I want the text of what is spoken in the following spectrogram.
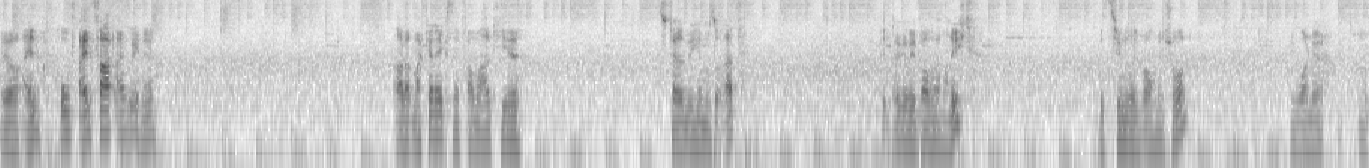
ja, ein Hofeinfahrt eigentlich, ne? Aber das macht ja nichts, dann fahren wir halt hier. Das stellen wir hier mal so ab. Den LKW brauchen wir mal nicht. Beziehungsweise brauchen wir schon. Wir wollen ja noch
